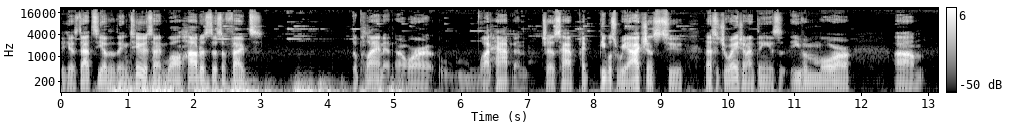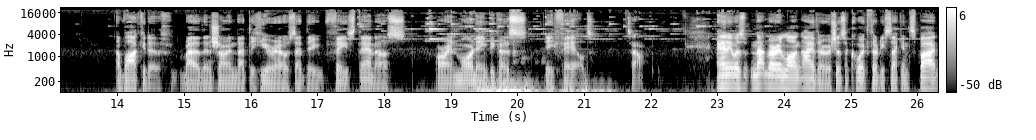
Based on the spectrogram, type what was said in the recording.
Because that's the other thing too is that well how does this affect the planet or what happened? Just have people's reactions to that situation i think is even more um, evocative rather than showing that the heroes that they faced thanos are in mourning because they failed. So and it was not very long either it was just a quick 30 second spot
